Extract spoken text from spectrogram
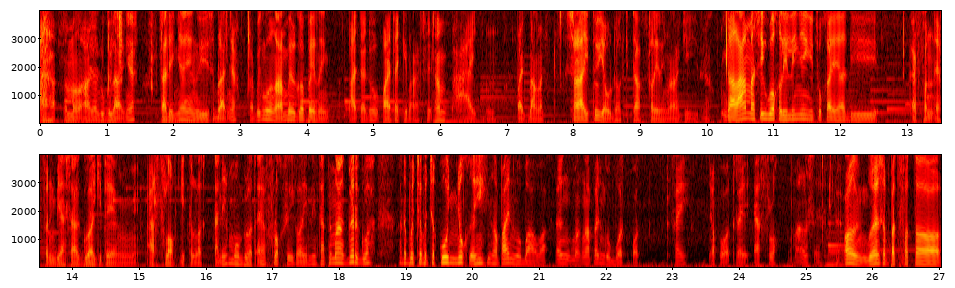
ah, emang ada gulanya tadinya yang di sebelahnya. Tapi gua ngambil gua pengen pahitnya dulu pahitnya gimana sih? Em pahit Hmm, pahit banget. Setelah itu ya udah kita keliling lagi gitu. Nggak lama sih gua kelilingnya gitu kayak di event-event biasa gua gitu yang air vlog gitu loh. Tadi mau buat air vlog sih kalau ini tapi mager gua. Ada bocah-bocah kunyuk eh ngapain gua bawa? Eh, ng- ngapain gua buat pot saya? Ya potret air vlog males ya. Oh gue sempat foto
